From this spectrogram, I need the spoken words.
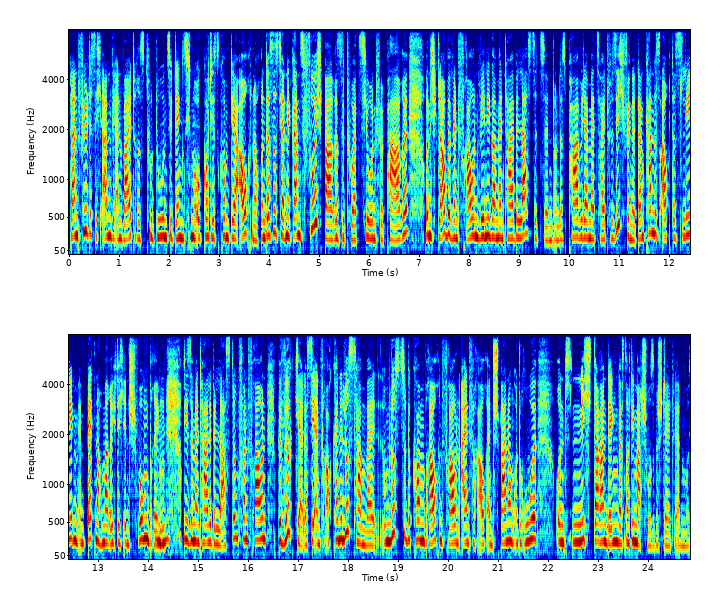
dann fühlt es sich an wie ein weiteres To-Do und sie denken sich nur, oh Gott, jetzt kommt der auch noch. Und das ist ja eine ganz furchtbare Situation für Paare. Und ich glaube, wenn Frauen weniger mental belastet sind und das Paar wieder mehr Zeit für sich findet, dann kann das auch das Leben im Bett noch mal richtig in Schwung bringen. Mhm. Diese mentale Belastung von Frauen bewirkt ja, dass sie einfach auch keine Lust haben, weil um Lust zu bekommen, brauchen Frauen einfach auch Entspannung und Ruhe und nicht daran denken, dass noch die Matschhose bestellt werden muss.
